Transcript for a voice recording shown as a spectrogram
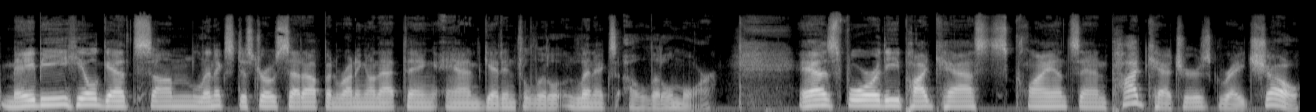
Maybe he'll get some Linux distros set up and running on that thing and get into little Linux a little more. As for the podcasts, clients, and podcatchers, great show.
